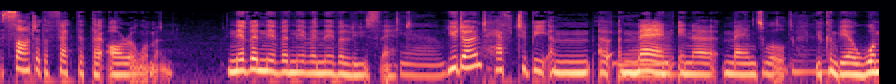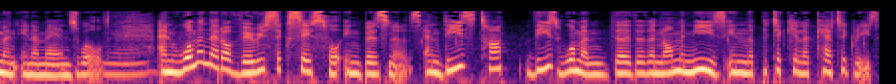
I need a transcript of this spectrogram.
sight of the fact that they are a woman. Never, never, never, never lose that. Yeah. You don't have to be a, a- a man in a man's world. You can be a woman in a man's world. And women that are very successful in business and these type, these women, the, the, the nominees in the particular categories,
